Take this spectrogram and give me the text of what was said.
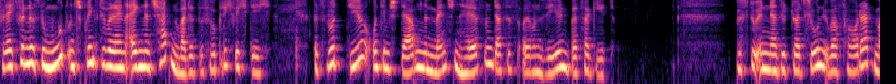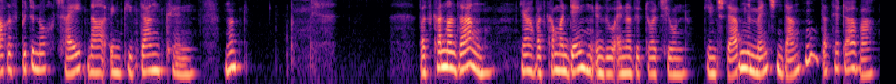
Vielleicht findest du Mut und springst über deinen eigenen Schatten, weil das ist wirklich wichtig. Es wird dir und dem sterbenden Menschen helfen, dass es euren Seelen besser geht. Bist du in der Situation überfordert, mach es bitte noch zeitnah in Gedanken. Ne? Was kann man sagen? Ja, was kann man denken in so einer Situation? Den sterbenden Menschen danken, dass er da war.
